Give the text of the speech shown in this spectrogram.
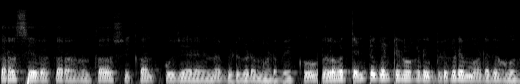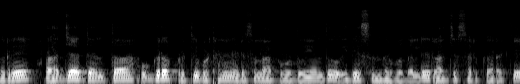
ಕರ ಸೇವಕರಾದಂತಹ ಶ್ರೀಕಾಂತ್ ಪೂಜಾರಿಯನ್ನ ಬಿಡುಗಡೆ ಮಾಡಬೇಕು. ನಲವತ್ತೆಂಟು ಗಂಟೆಗಳೊಳಗಡೆ ಬಿಡುಗಡೆ ಮಾಡದೆ ಹೋದರೆ ರಾಜ್ಯಾದ್ಯಂತ ಉಗ್ರ ಪ್ರತಿಭಟನೆ ನಡೆಸಲಾಗುವುದು ಎಂದು ಇದೇ ಸಂದರ್ಭದಲ್ಲಿ ರಾಜ್ಯ ಸರ್ಕಾರಕ್ಕೆ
